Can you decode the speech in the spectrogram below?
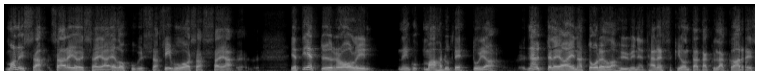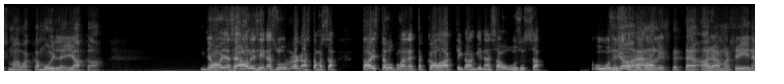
monissa sarjoissa ja elokuvissa sivuosassa ja, ja tiettyyn rooliin niin kuin mahdutettu ja näyttelee aina todella hyvin, että hänessäkin on tätä kyllä karismaa, vaikka muille jakaa. Joo, ja se oli siinä sun rakastamassa taisteluplaneetta Galaktikankin näissä uusissa. uusissa Joo, tota... hän oli sitten tämä Adama siinä,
